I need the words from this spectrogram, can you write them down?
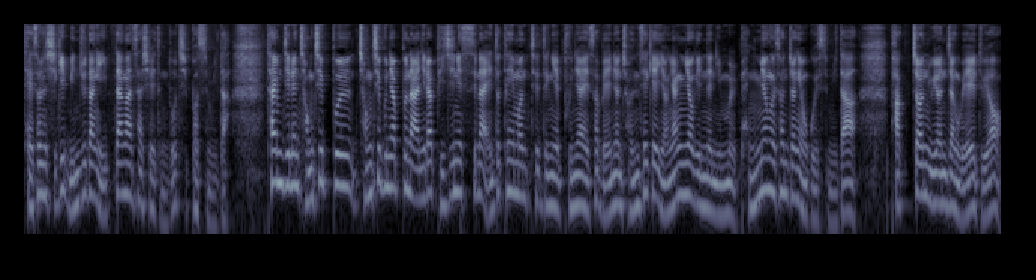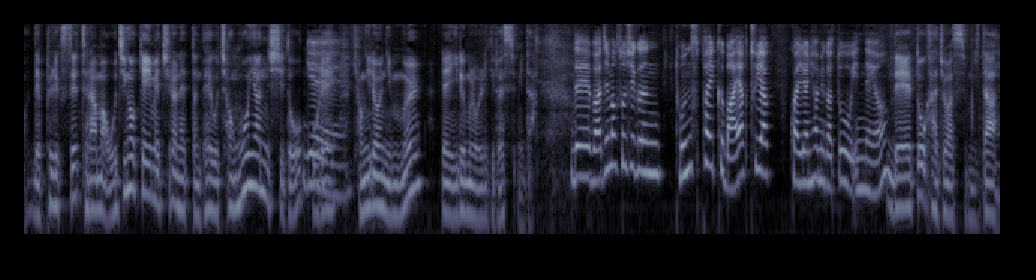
대선 시기 민주당에 입당한 사실 등도 짚었습니다. 타임지는 정치뿐 정치 분야뿐 아니라 비즈니스나 엔터테인먼트 등의 분야에서 매년 전 세계 영향력 있는 인물 100명을 선정해 오고 있습니다. 박 전 위원장 외에도요. 넷플릭스 드라마 오징어 게임에 출연했던 배우 정호연 씨도 예. 올해 경이로운 인물에 이름을 올리기도 했습니다. 네, 마지막 소식은 돈 스파이크 마약 투약 관련 혐의가 또 있네요. 네, 또 가져왔습니다.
